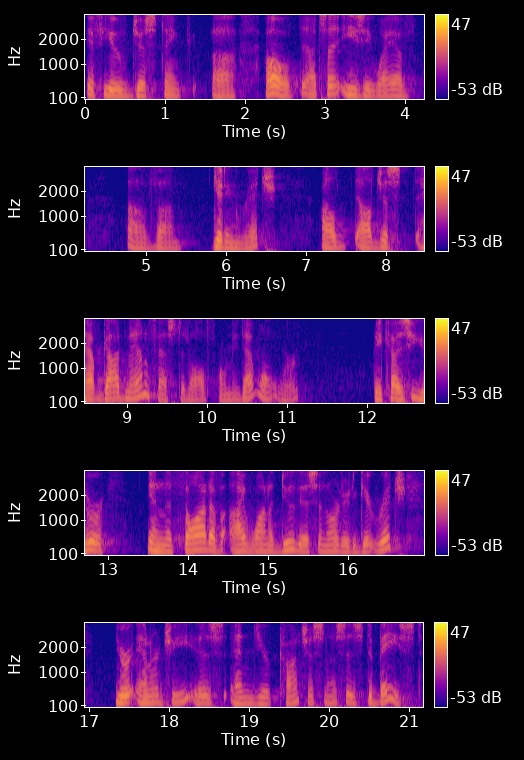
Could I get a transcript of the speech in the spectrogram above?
if you just think, uh, oh, that's an easy way of, of um, getting rich. I'll, I'll just have God manifest it all for me. That won't work because you're in the thought of, I want to do this in order to get rich. Your energy is and your consciousness is debased,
